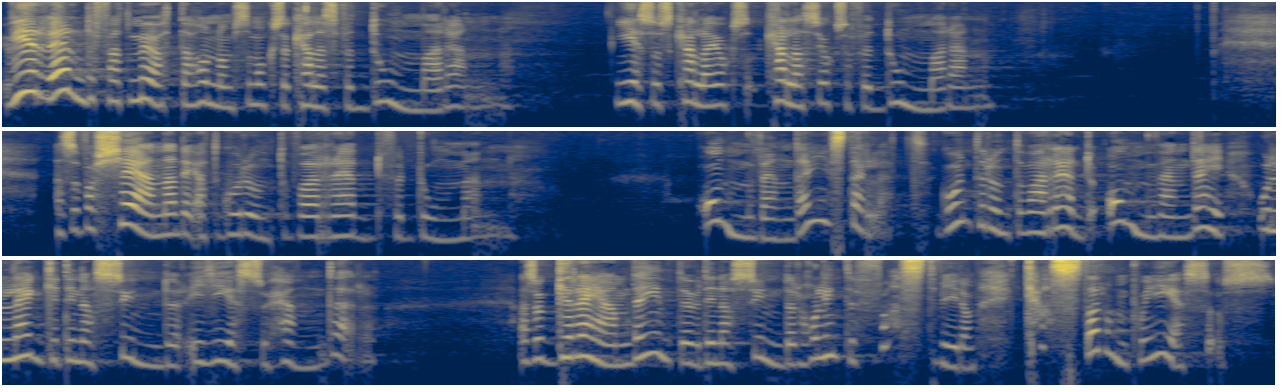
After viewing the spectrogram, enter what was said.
vi är rädda för att möta honom som också kallas för domaren. Jesus kallas ju också för domaren. Alltså vad tjänar det att gå runt och vara rädd för domen? omvänd dig istället. Gå inte runt och var rädd. Omvänd dig och lägg dina synder i Jesu händer. Alltså gräm dig inte över dina synder, håll inte fast vid dem. Kasta dem på Jesus.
